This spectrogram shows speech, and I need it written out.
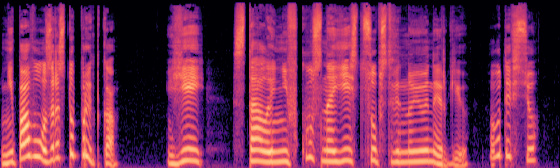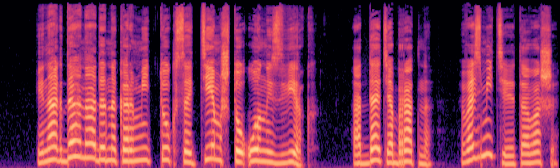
Не по возрасту прытко. Ей стало невкусно есть собственную энергию. Вот и все. Иногда надо накормить Токса тем, что он изверг. Отдать обратно. Возьмите, это ваше.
